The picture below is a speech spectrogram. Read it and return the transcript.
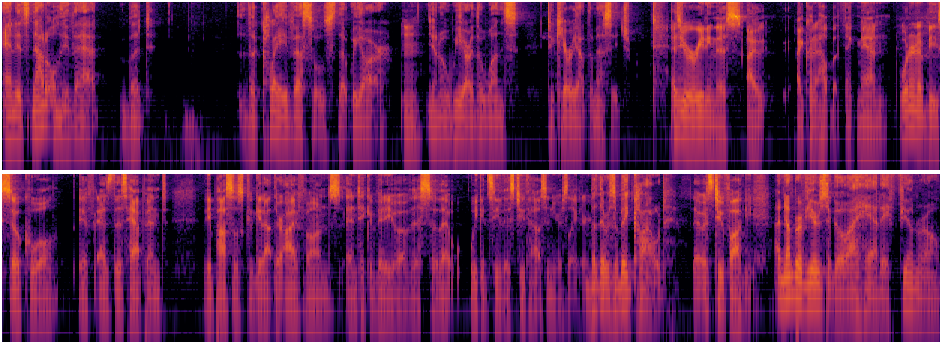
And it's not only that, but the clay vessels that we are. Mm. You know, we are the ones to carry out the message. As you were reading this, I I couldn't help but think, man, wouldn't it be so cool if, as this happened, the apostles could get out their iPhones and take a video of this so that we could see this 2,000 years later? But there was a big cloud. That was too foggy. A number of years ago, I had a funeral,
